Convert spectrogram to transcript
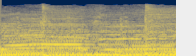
never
